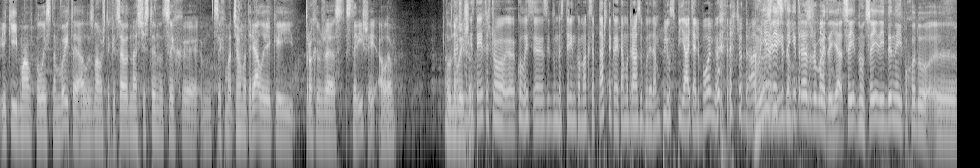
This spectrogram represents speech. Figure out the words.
який мав колись там вийти, але знову ж таки, це одна з частин цих, цих, цього матеріалу, який трохи вже старіший, але, але не вийшов. мені здається, що е, колись е, зайду на сторінку Макса Пташника, і там одразу буде там плюс 5 альбомів. одразу А мені здається, такі треба зробити. Я, це, ну, це єдиний, походу, е,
